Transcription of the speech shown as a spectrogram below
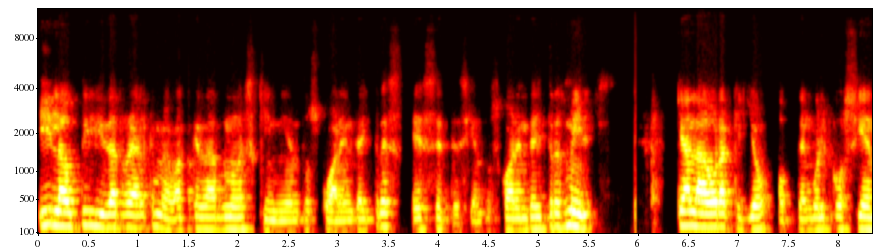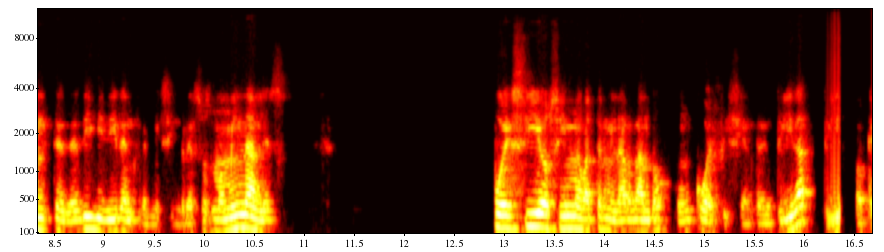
y la utilidad real que me va a quedar no es 543, es 743 mil, que a la hora que yo obtengo el cociente de dividir entre mis ingresos nominales, pues sí o sí me va a terminar dando un coeficiente de utilidad. ¿Ok?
